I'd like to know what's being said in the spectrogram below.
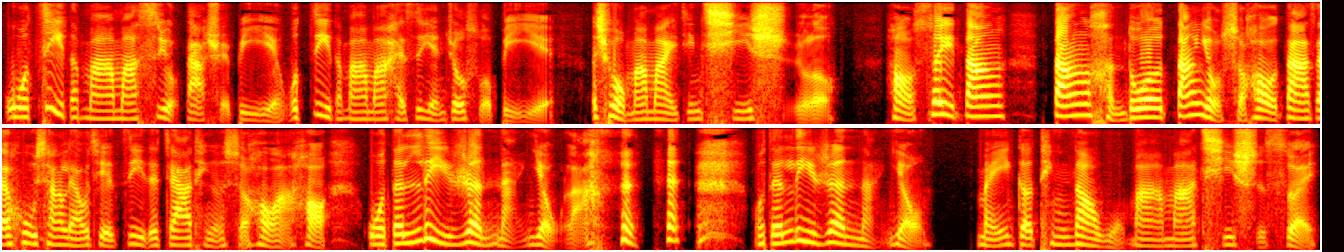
我自己的妈妈是有大学毕业，我自己的妈妈还是研究所毕业，而且我妈妈已经七十了。好，所以当当很多当有时候大家在互相了解自己的家庭的时候啊，哈，我的历任男友啦，呵 呵我的历任男友，每一个听到我妈妈七十岁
